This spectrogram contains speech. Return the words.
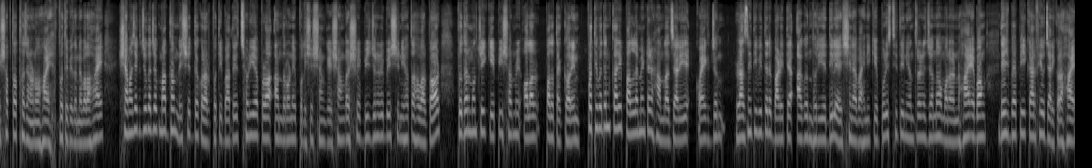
এসব তথ্য জানানো হয়। প্রতিবেদনে বলা হয় সামাজিক যোগাযোগ মাধ্যম নিষিদ্ধ করার প্রতিবাদে ছড়িয়ে পড়া আন্দোলনে পুলিশের সঙ্গে সংঘর্ষে বিশ জনের বেশি নিহত হওয়ার পর প্রধানমন্ত্রী কেপি শর্মী অলার পদত্যাগ করেন। প্রতিবেদনকারী পার্লামেন্টের হামলা চালিয়ে কয়েকজন রাজনীতিবিদের বাড়িতে আগুন ধরিয়ে দিলে সেনাবাহিনীকে পরিস্থিতি নিয়ন্ত্রণের জন্য মনোনয়ন হয় এবং দেশব্যাপী কারফিউ জারি করা হয়।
